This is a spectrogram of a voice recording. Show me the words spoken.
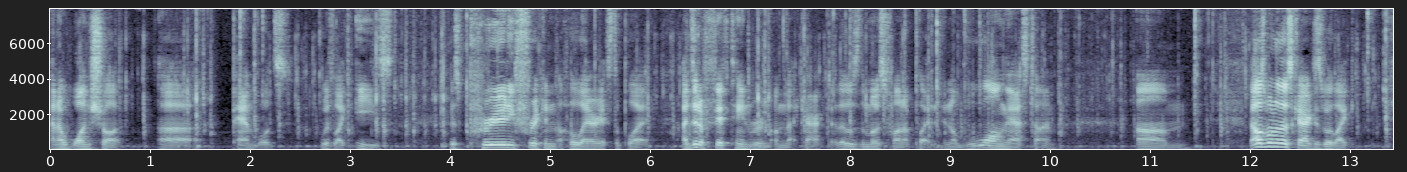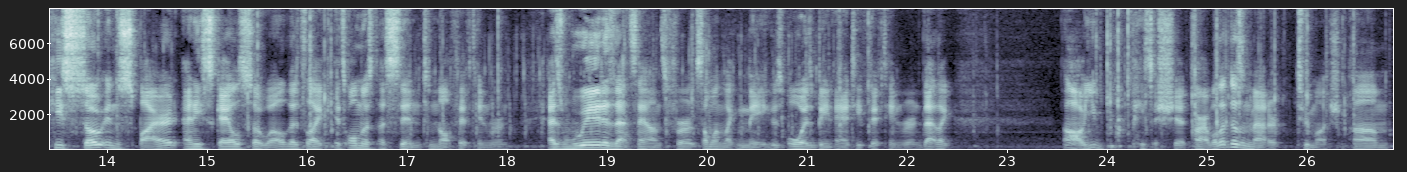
and I one-shot uh, Panlords with, like, ease. It was pretty freaking hilarious to play. I did a 15 rune on that character. That was the most fun I've played in a long ass time. Um, that was one of those characters where like he's so inspired and he scales so well that it's like it's almost a sin to not 15 rune. As weird as that sounds for someone like me who's always been anti 15 rune, that like, oh you piece of shit. All right, well that doesn't matter too much. Um,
